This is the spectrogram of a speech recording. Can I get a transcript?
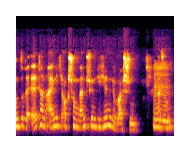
unsere Eltern eigentlich auch schon ganz schön Gehirn gewaschen. Mhm. Also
